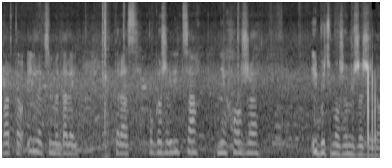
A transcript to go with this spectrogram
Warto i lecimy dalej. Teraz Pogorzelica, Niechorze i być może Mrzeżyna.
